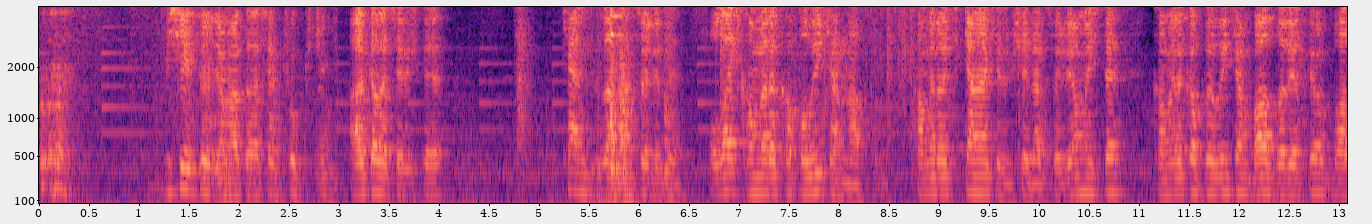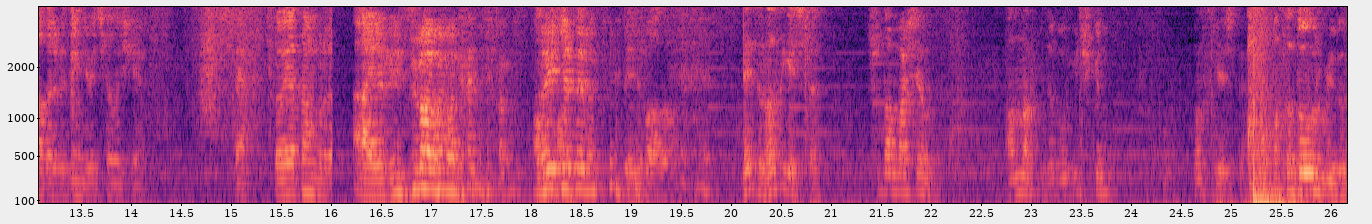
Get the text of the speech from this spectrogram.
Bir şey söyleyeceğim arkadaşlar çok küçük. Arkadaşlar işte kendisi zaten söyledi. Olay kamera kapalıyken ne yaptınız? Kamera açıkken herkes bir şeyler söylüyor ama işte kamera kapalıyken bazıları yatıyor, bazıları bizim gibi çalışıyor. İşte, o yatan burada. Hayır, üstüme alamadım. Burayı keselim. Beni bağlama. Neyse nasıl geçti? Şuradan başlayalım. Anlat bize bu üç gün nasıl geçti? Masada olur muydu?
